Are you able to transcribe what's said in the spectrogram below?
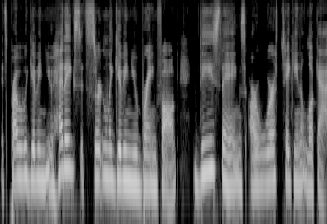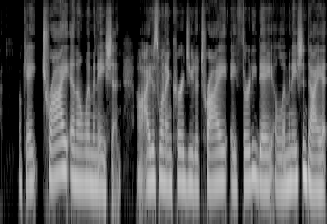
it's probably giving you headaches, it's certainly giving you brain fog. These things are worth taking a look at. Okay, try an elimination. Uh, I just want to encourage you to try a 30 day elimination diet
